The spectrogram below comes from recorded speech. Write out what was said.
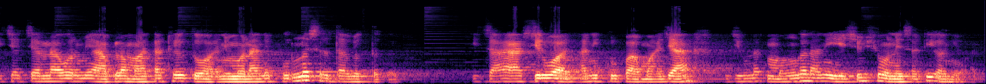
तिच्या चरणावर मी आपला माथा ठेवतो आणि मनाने पूर्ण श्रद्धा व्यक्त करतो. तिचा आशीर्वाद आणि कृपा माझ्या जीवनात मंगल आणि यशस्वी होण्यासाठी अनिवार्य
